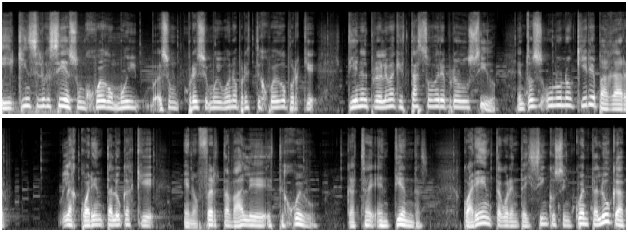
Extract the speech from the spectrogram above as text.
Y 15 lucas sí es un juego muy. es un precio muy bueno por este juego porque tiene el problema que está sobreproducido. Entonces uno no quiere pagar las 40 lucas que en oferta vale este juego. ¿Cachai? En tiendas. 40, 45, 50 lucas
